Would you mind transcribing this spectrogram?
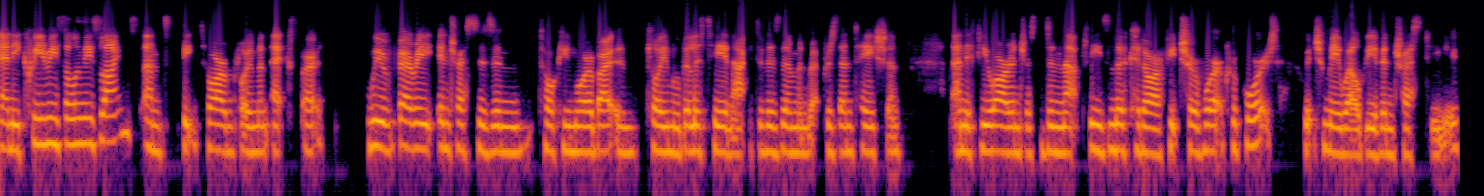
any queries along these lines and speak to our employment experts we're very interested in talking more about employee mobility and activism and representation. And if you are interested in that, please look at our Future of Work report, which may well be of interest to you.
